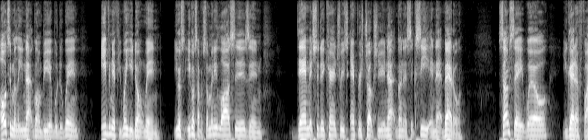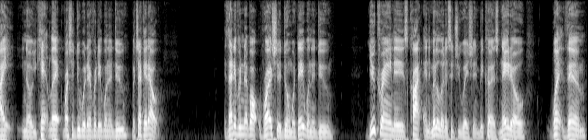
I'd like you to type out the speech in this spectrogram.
Ultimately, you're not going to be able to win. Even if you win, you don't win. You're, you're going to suffer so many losses and damage to the country's infrastructure. You're not going to succeed in that battle. Some say, well, you got to fight. You know, you can't let Russia do whatever they want to do. But check it out. It's not even about Russia doing what they want to do. Ukraine is caught in the middle of the situation because NATO want them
